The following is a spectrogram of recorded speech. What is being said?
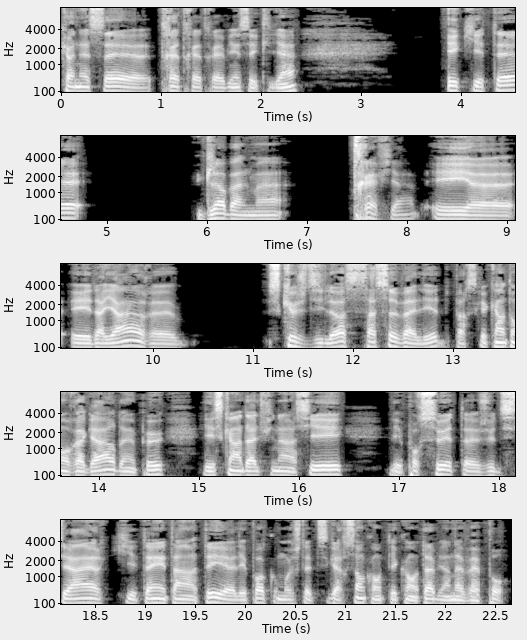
connaissait euh, très, très, très bien ses clients et qui était globalement très fiable. Et, euh, d'ailleurs, euh, ce que je dis là, ça se valide parce que quand on regarde un peu les scandales financiers, les poursuites judiciaires qui étaient intentées à l'époque où moi j'étais petit garçon contre les comptables, il n'y en avait pas.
